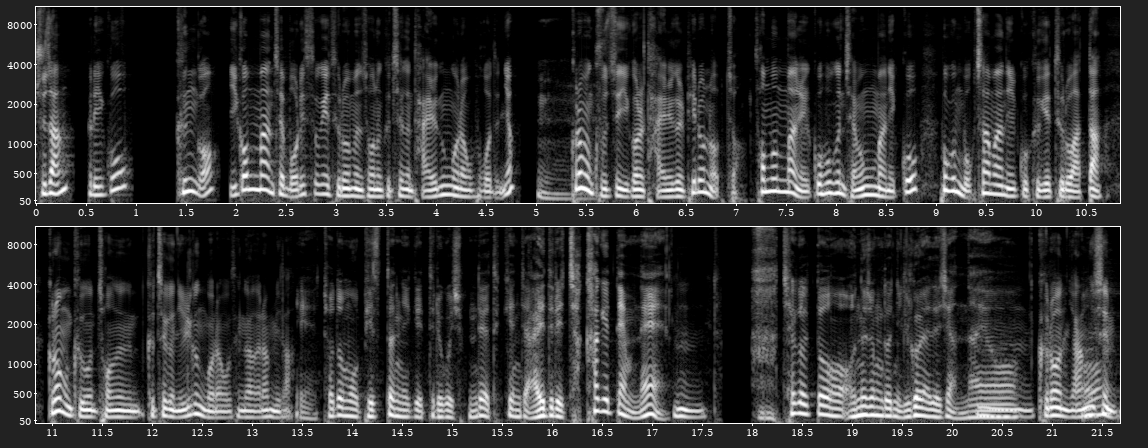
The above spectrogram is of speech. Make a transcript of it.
주장 그리고 근거 이것만 제 머릿속에 들어오면 저는 그 책은 다 읽은 거라고 보거든요. 음. 그러면 굳이 이걸 다 읽을 필요는 없죠. 서문만 읽고 혹은 제목만 읽고 혹은 목차만 읽고 그게 들어왔다. 그러면 그건 저는 그 책은 읽은 거라고 생각을 합니다. 예, 저도 뭐 비슷한 얘기 드리고 싶은데 특히 이제 아이들이 착하기 때문에 음, 아, 책을 또 어느 정도는 읽어야 되지 않나요? 음, 그런 양심.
